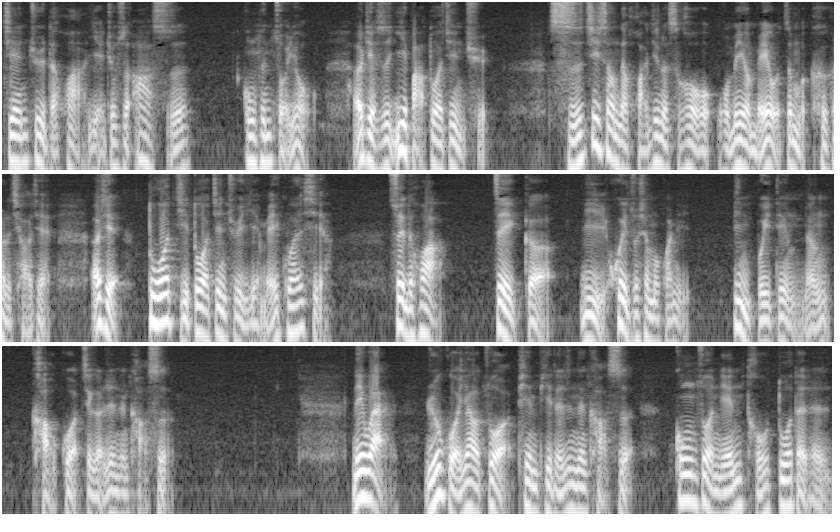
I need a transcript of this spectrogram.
间距的话，也就是二十公分左右，而且是一把舵进去。实际上的环境的时候，我们也没有这么苛刻的条件，而且多几舵进去也没关系啊。所以的话，这个你会做项目管理，并不一定能考过这个认证考试。另外，如果要做 PMP 的认证考试，工作年头多的人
